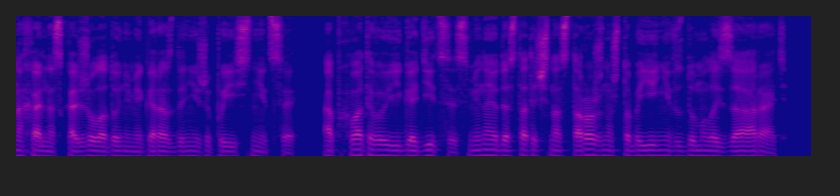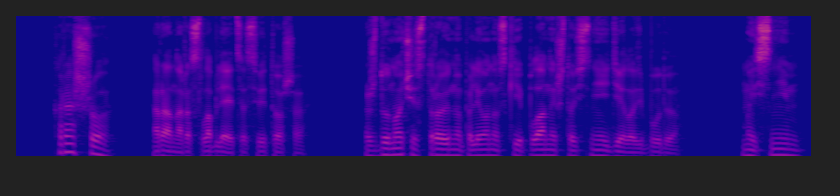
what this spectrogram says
Нахально скольжу ладонями гораздо ниже поясницы. Обхватываю ягодицы, сминаю достаточно осторожно, чтобы ей не вздумалось заорать. «Хорошо», — рано расслабляется Святоша. «Жду ночи, строю наполеоновские планы, что с ней делать буду. Мы с ним,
